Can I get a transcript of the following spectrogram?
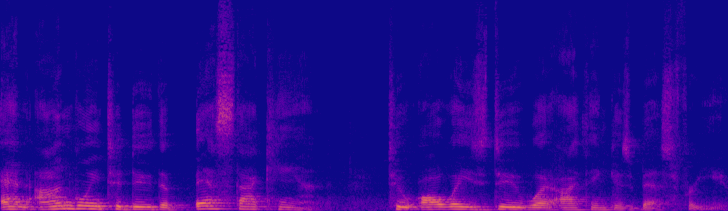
And I'm going to do the best I can to always do what I think is best for you.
